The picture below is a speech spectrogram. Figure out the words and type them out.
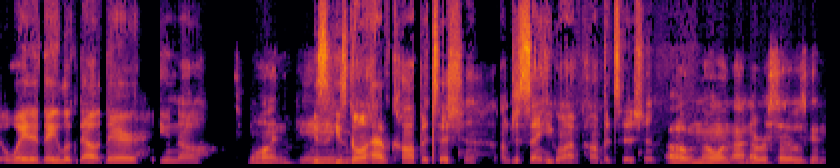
the way that they looked out there, you know, one game. He's, he's gonna have competition. I'm just saying he's gonna have competition. Oh no one! I never said it was gonna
